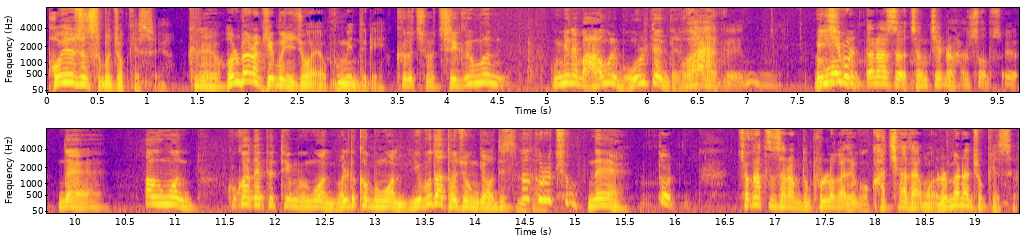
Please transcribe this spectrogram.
보여줬으면 좋겠어요. 그래요? 얼마나 기분이 좋아요, 국민들이. 그렇죠. 지금은 국민의 마음을 모을 때인데. 와, 그 민심을 응원. 떠나서 정치를 할 수 없어요. 네. 아, 응원, 국가대표팀 응원, 월드컵 응원, 이보다 더 좋은 게 어디 있습니까? 아, 그렇죠. 네. 또, 저 같은 사람도 불러가지고 같이 하자면 얼마나 좋겠어요.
